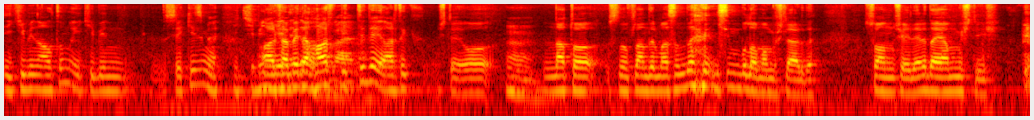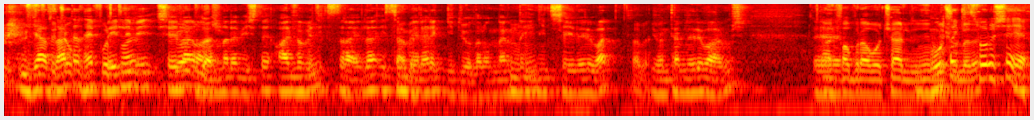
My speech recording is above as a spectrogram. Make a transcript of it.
2006 mı 2008 mi? 2007'de Alfabede harf galiba. bitti de artık işte o Hı. NATO sınıflandırmasında isim bulamamışlardı. Son şeylere dayanmıştı iş. Üst ya zaten hep belli bir şeyler var. gördüler. Onlara bir işte alfabetik sırayla isim Tabii. vererek gidiyorlar. Onların da Hı hı. ilginç şeyleri var. Tabii. Yöntemleri varmış. Ee, Alfa Bravo Charlie'nin buradaki meşhurları. soru şey hep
